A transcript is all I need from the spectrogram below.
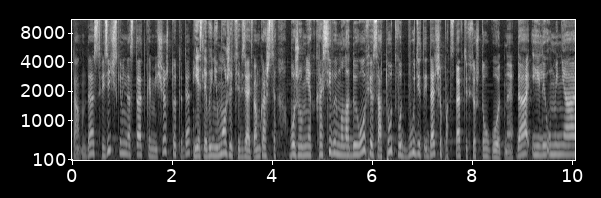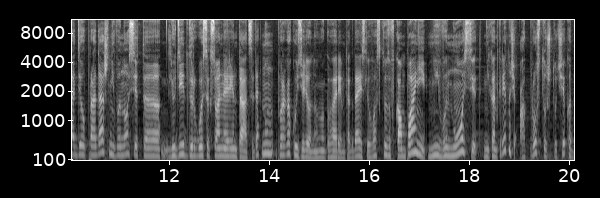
там, да, с физическими недостатками, еще что-то, да, если вы не можете взять, вам кажется, боже, у меня красивый молодой офис, а тут вот будет, и дальше подставьте все, что угодно, да, или у меня отдел продаж не выносит э, людей другой сексуальной ориентации, да, ну, про какую зеленую мы говорим тогда, если у вас кто-то в компании не выносит не конкретно, а просто, что у человека,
